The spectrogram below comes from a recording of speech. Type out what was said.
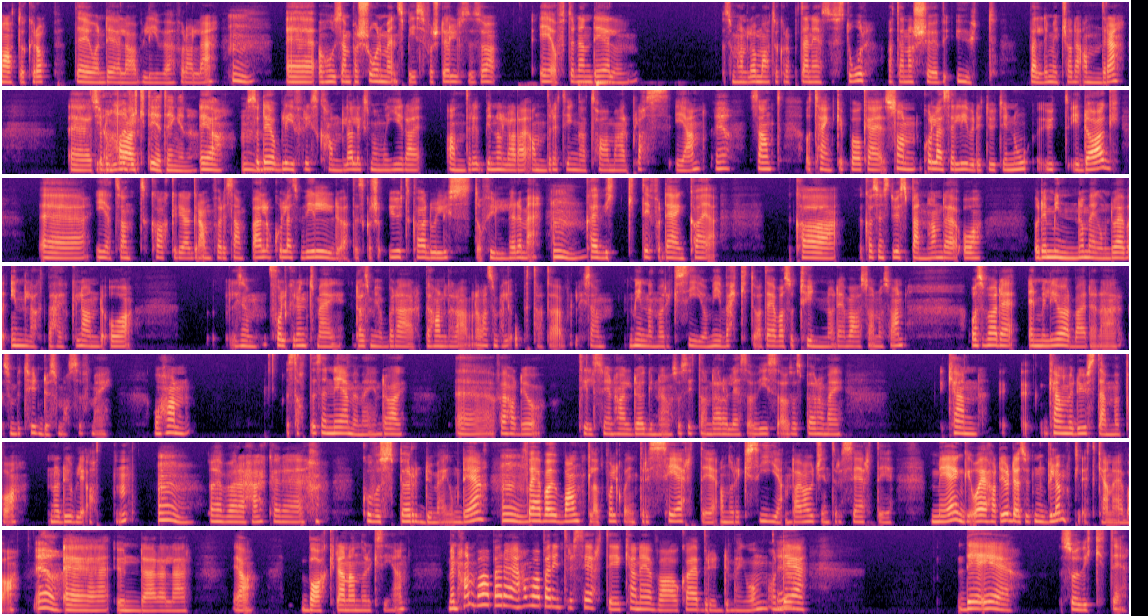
mat og kropp. Det er jo en del av livet for alle. Mm. Eh, og hos en person med en spiseforstyrrelse så er ofte den delen som handler om mat og kropp, den er så stor at den har skjøvet ut veldig mye av det andre. Eh, så De andre har viktige tingene. Ja. Så Mm. det å bli frisk handler liksom om å gi deg andre Begynne å la de andre tinga ta mer plass igjen. Ja. Sant? Og tenke på ok, sånn, hvordan ser livet ditt ut i, no, ut i dag? Eh, I et sånt kakediagram, eksempel. Og hvordan vil du at det skal se ut? Hva har du lyst til å fylle det med? Mm. Hva er viktig for deg? Hva, er, hva, hva syns du er spennende? Og, og det minner meg om da jeg var innlagt på Haukeland, og liksom, folk rundt meg, de som jobber der, behandlere, de var så veldig opptatt av liksom, min anoreksi og min vekt, og at jeg var så tynn, og det var sånn og sånn. Og så var det en miljøarbeider der som betydde så masse for meg. Og han satte seg ned med meg en dag, eh, for jeg hadde jo tilsyn hele døgnet, og så sitter han der og leser aviser, og så spør han meg hvem, hvem vil du stemme på når du blir 18? Mm. Og jeg bare Hæ, hva er det Hvorfor spør du meg om det? Mm. For jeg var jo vant til at folk var interessert i anoreksien. De var jo ikke interessert i meg. Og jeg hadde jo dessuten glemt litt hvem jeg var Ja. eh, under, eller ja, bak den anoreksien. Men han var, bare, han var bare interessert i hvem jeg var, og hva jeg brydde meg om. Og det Det er så viktig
